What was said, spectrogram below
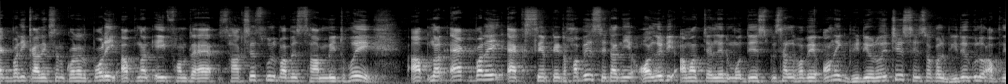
একবারই কারেকশান করার পরেই আপনার এই ফর্মটা সাকসেসফুলভাবে সাবমিট হয়ে আপনার একবারেই অ্যাকসেপ্টেড হবে, সেটা নিয়ে অলরেডি আমার চ্যানেলের মধ্যে স্পেশালভাবে অনেক ভিডিও রয়েছে, সেই সকল ভিডিওগুলো আপনি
